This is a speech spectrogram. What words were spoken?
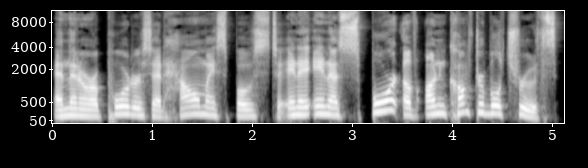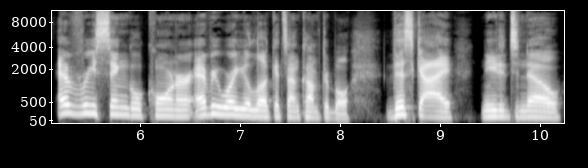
and then a reporter said, How am I supposed to, in a, in a sport of uncomfortable truths, every single corner, everywhere you look, it's uncomfortable. This guy needed to know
